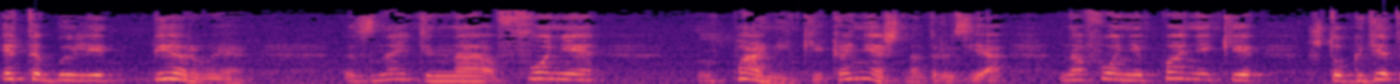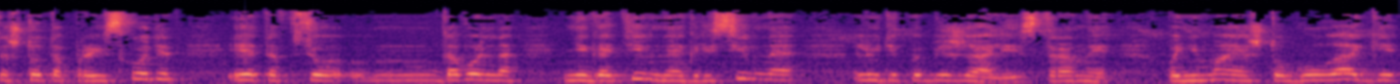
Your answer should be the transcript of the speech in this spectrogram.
это были первые, знаете, на фоне паники, конечно, друзья, на фоне паники, что где-то что-то происходит, и это все довольно негативное, агрессивное, люди побежали из страны, понимая, что гулаги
